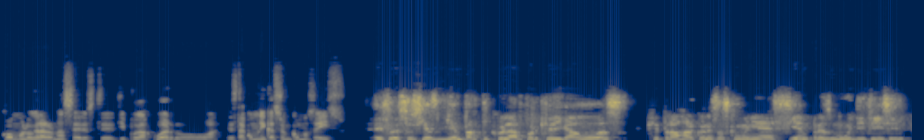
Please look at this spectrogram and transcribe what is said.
¿Cómo lograron hacer este tipo de acuerdo o esta comunicación cómo se hizo? Eso, eso sí es bien particular porque, digamos, que trabajar con esas comunidades siempre es muy difícil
